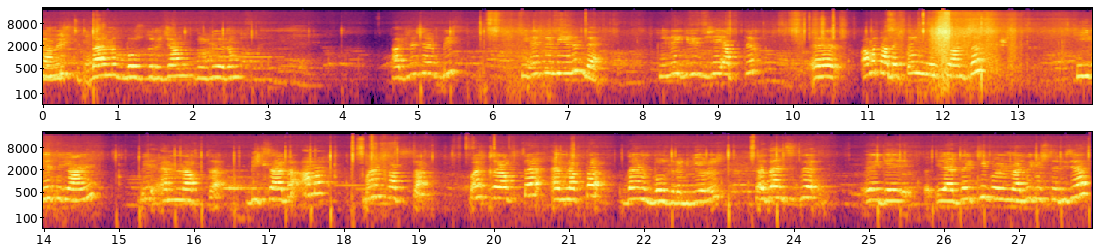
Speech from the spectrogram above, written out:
Tamam, gümüş bitti de. diamond bozduracağım. Geliyorum. Arkadaşlar biz hile demeyelim de hile gibi bir şey yaptık. E, ama tabletten yine şu anda hiledir yani. Bir emlakta bilgisayarda ama Minecraft'ta Minecraft'ta emlakta diamond bozdurabiliyoruz. Zaten size e, ilerideki bölümlerde göstereceğiz.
